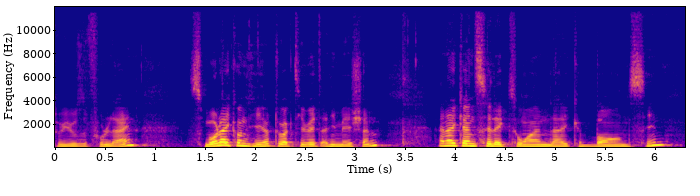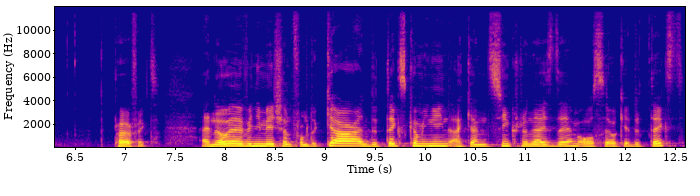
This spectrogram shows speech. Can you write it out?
to use a full line. Small icon here to activate animation. And I can select one like a bouncing. Perfect. And now I have animation from the car and the text coming in. I can synchronize them or say, okay, the text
